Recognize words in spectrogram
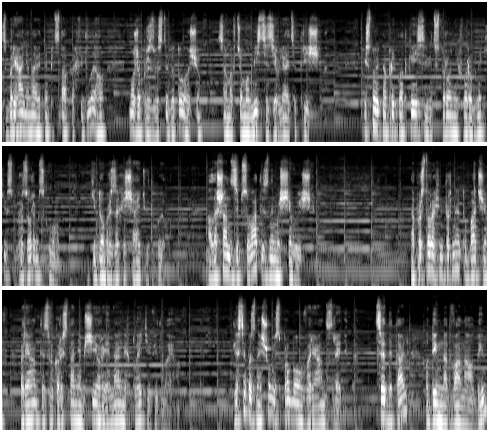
Зберігання навіть на підставках від лего може призвести до того, що саме в цьому місці з'являється тріщина. Існують, наприклад, кейси від сторонніх виробників з прозорим склом, які добре захищають від пилу, але шанс зіпсувати з ними ще вище. На просторах інтернету бачив варіанти з використанням ще й оригінальних плейтів від Lego. Для себе знайшов і спробував варіант з Reddit. Це деталь 1 на 2 на 1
